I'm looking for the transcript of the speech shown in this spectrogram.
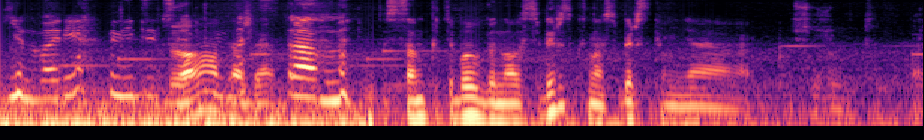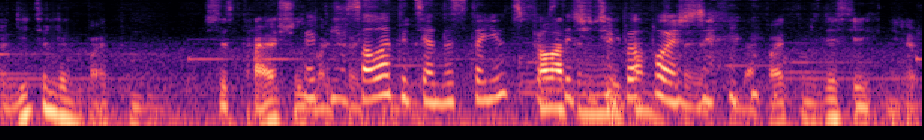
в январе видите? Да, да, да. странно. Санкт-Петербург и Новосибирск. В Новосибирске у меня еще живут родители, поэтому сестра еще Поэтому большой. салаты тебя достаются салаты просто чуть-чуть попозже. Да, поэтому здесь я их не режу.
